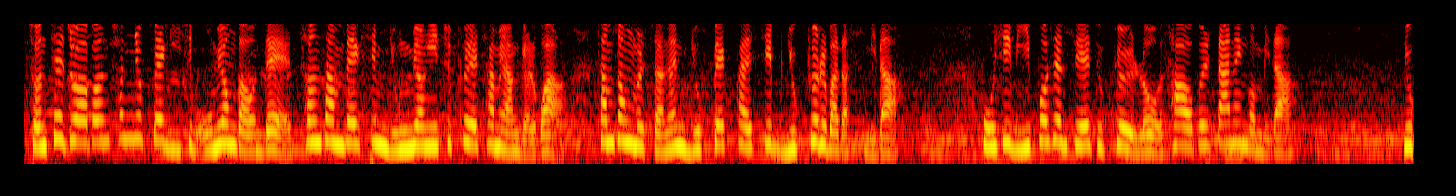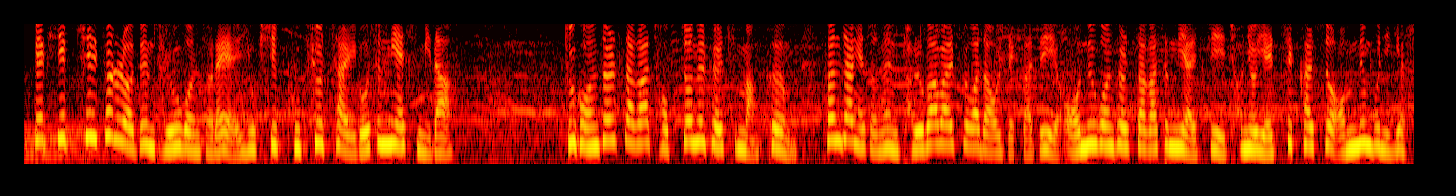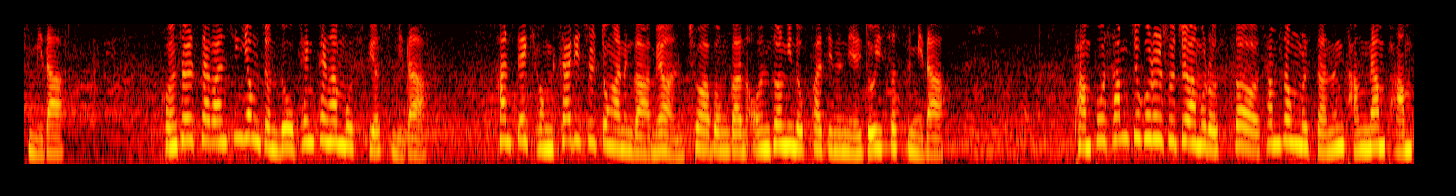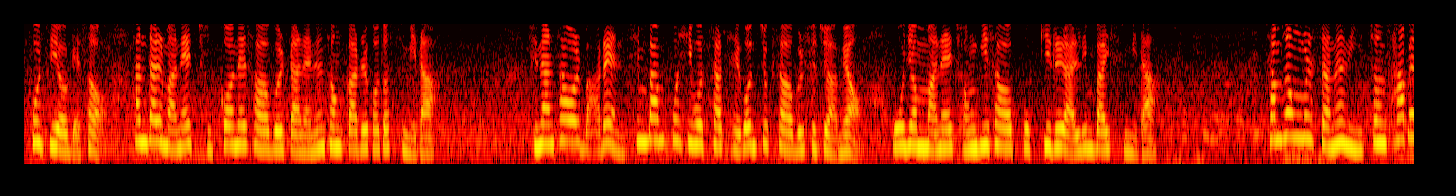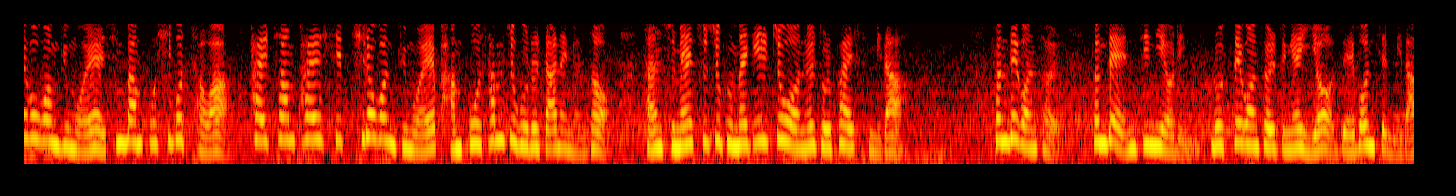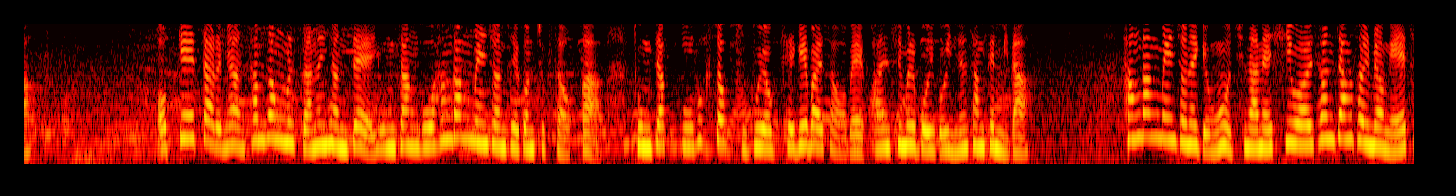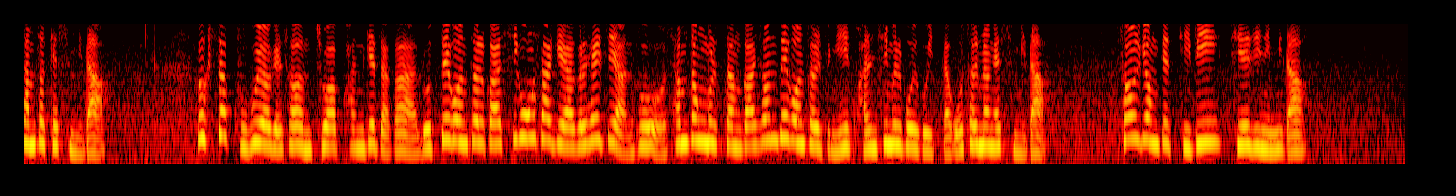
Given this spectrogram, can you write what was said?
전체 조합원 1,625명 가운데 1,316명이 투표에 참여한 결과 삼성물산은 686표를 받았습니다. 52%의 득표율로 사업을 따낸 겁니다. 617표를 얻은 대우건설에 69표 차이로 승리했습니다. 두 건설사가 접전을 펼친 만큼 현장에서는 결과 발표가 나올 때까지 어느 건설사가 승리할지 전혀 예측할 수 없는 분위기였습니다. 건설사 간 신경전도 팽팽한 모습이었습니다. 한때 경찰이 출동하는가 하면 조합원 간 언성이 높아지는 일도 있었습니다. 반포 3주구를 수주함으로써 삼성물산은 강남 반포 지역에서 한 달 만에 두 건의 사업을 따내는 성과를 거뒀습니다. 지난 4월 말엔 신반포 15차 재건축 사업을 수주하며 5년 만에 정비 사업 복귀를 알린 바 있습니다. 삼성물산은 2,400억 원 규모의 신반포 15차와 8,087억 원 규모의 반포 3주구를 따내면서 단숨에 수주 금액 1조 원을 돌파했습니다. 현대건설, 현대엔지니어링, 롯데건설 등에 이어 네 번째입니다. 업계에 따르면 삼성물산은 현재 용산구 한강맨션 재건축 사업과 동작구 흑석 구구역 재개발 사업에 관심을 보이고 있는 상태입니다. 한강맨션의 경우 지난해 10월 현장 설명회에 참석했습니다. 흑석 구구역에선 조합 관계자가 롯데건설과 시공사 계약을 해지한 후 삼성물산과 현대건설 등이 관심을 보이고 있다고 설명했습니다. 서울경제TV 지혜진입니다.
